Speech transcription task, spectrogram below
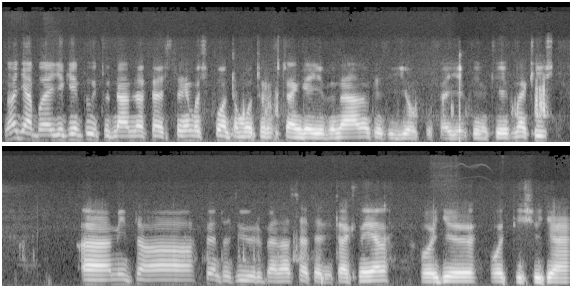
Nagyjából egyébként úgy tudnám lefesteni, most pont a motorok tengelyében állok, ez így jó pofa egyébként képnek is, mint a, fönt az űrben a szateliteknél, hogy ott is ugye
